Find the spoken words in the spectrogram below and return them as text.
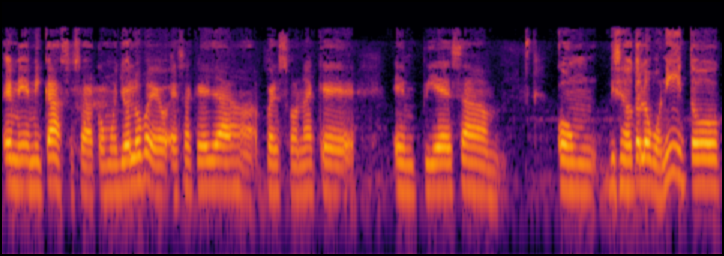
en mi, en mi caso, o sea, como yo lo veo, es aquella persona que empieza con diciéndote lo bonito,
